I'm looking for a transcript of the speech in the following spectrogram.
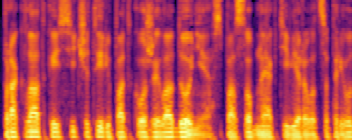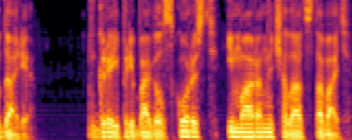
прокладкой С4 под кожей ладони, способной активироваться при ударе. Грей прибавил скорость, и Мара начала отставать.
